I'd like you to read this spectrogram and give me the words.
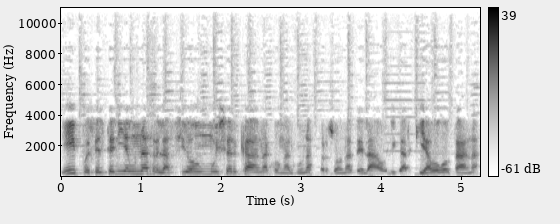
y pues él tenía una relación muy cercana con algunas personas de la oligarquía bogotana,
